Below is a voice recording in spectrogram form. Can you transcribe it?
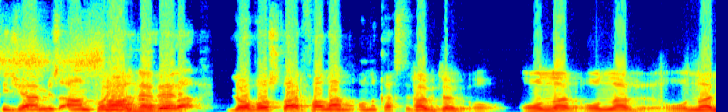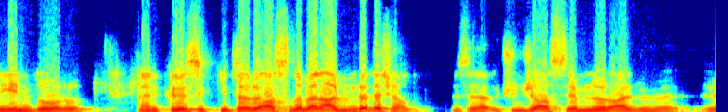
dinleyeceğimiz Antonio sahnede, Loboslar falan onu kastediyorum. Tabii tabii. Onlar onlar onlar yeni doğru. Yani klasik gitarı aslında ben albümde de çaldım. Mesela 3. Asya Minör albümü e,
